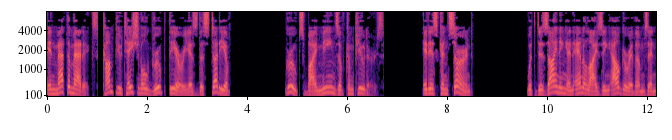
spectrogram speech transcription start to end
In mathematics, computational group theory is the study of groups by means of computers. It is concerned with designing and analyzing algorithms and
